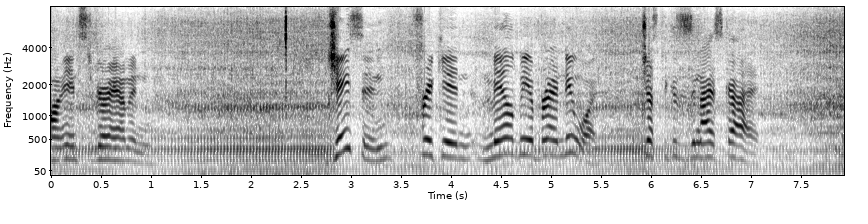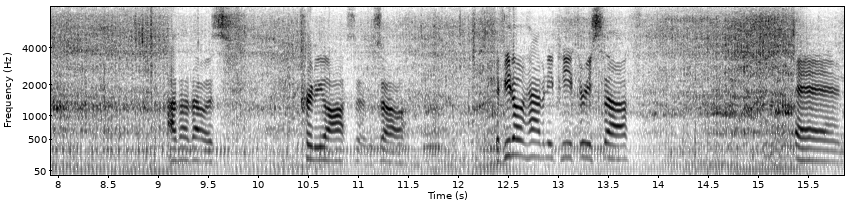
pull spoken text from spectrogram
on Instagram and Jason freaking mailed me a brand new one just because he's a nice guy. I thought that was pretty awesome. So if you don't have any P3 stuff and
